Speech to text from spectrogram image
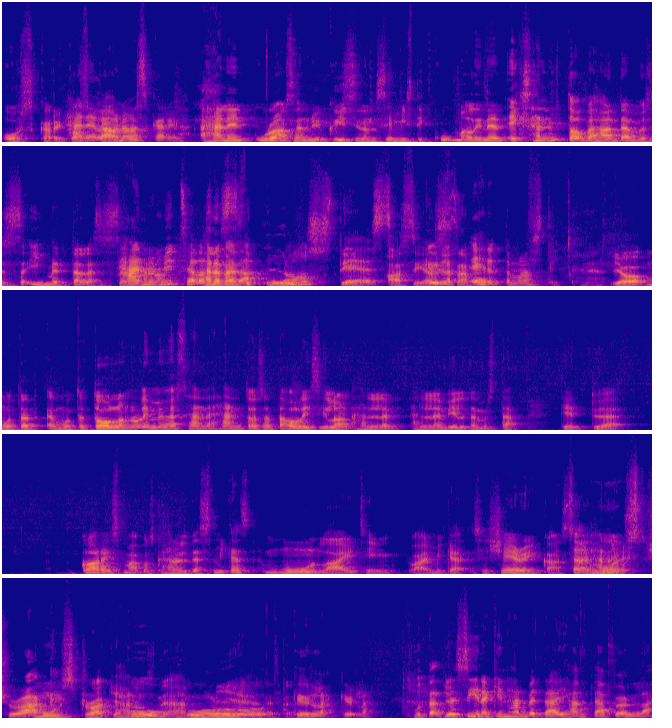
Oscari, koska Hänellä on Oscari. hänen uransa nykyisin on semisti kummallinen. Eikö hän nyt ole vähän tämmöisessä ihme tällaisessa? Hän että on nyt hän on sellaisessa vähän nosteessa. kultti-asiassa. Kyllä, ehdottomasti. Joo, mutta, mutta tollon oli myös, hän, hän toisaalta oli silloin, hänellä, hänellä vielä tämmöistä tiettyä karismaa, koska hän oli tässä, mikä Moonlighting, vai mikä se Sharing kanssa. Se on hän- Moonstruck. Moonstruck, ja hän on sinne ihan Huhhuh. mieletön. Kyllä, kyllä. Mutta ja. siinäkin hän vetää ihan täpöllä.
